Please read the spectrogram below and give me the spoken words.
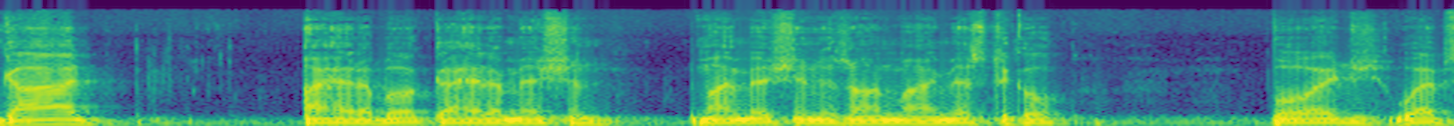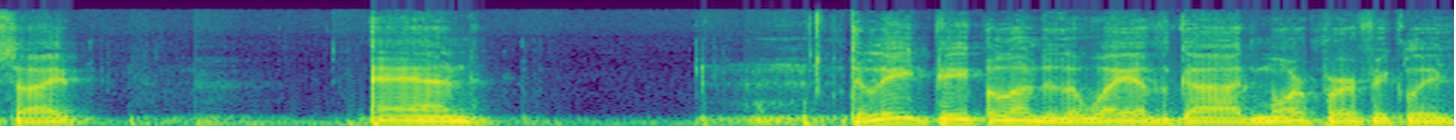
God, I had a book, I had a mission. My mission is on my mystical voyage website and to lead people unto the way of God more perfectly,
